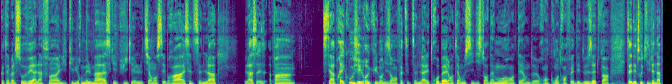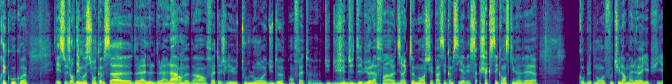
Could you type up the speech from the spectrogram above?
quand elle va le sauver à la fin, elle, qu'elle lui remet le masque et puis qu'elle le tire dans ses bras. Et cette scène-là, là, c'est- enfin. C'est après coup, j'ai eu le recul en disant en fait cette scène-là elle est trop belle en termes aussi d'histoire d'amour, en termes de rencontre en fait des deux êtres, enfin tu des trucs qui viennent après coup quoi. Et ce genre d'émotion comme ça euh, de la de, la larme, ben en fait je l'ai eu tout le long euh, du 2 en fait, euh, du, du, début à la fin directement. Je sais pas, c'est comme s'il y avait chaque séquence qui m'avait complètement foutu l'arme à l'œil et puis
